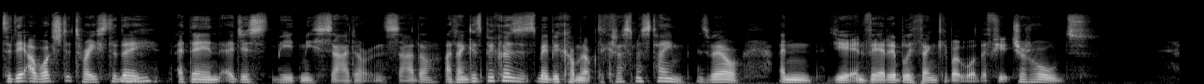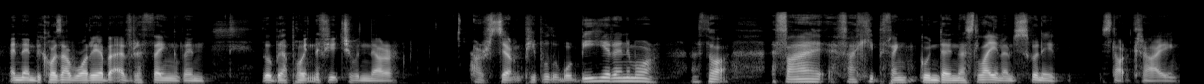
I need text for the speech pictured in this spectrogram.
Today, I watched it twice today, mm-hmm. and then it just made me sadder and sadder. I think it's because it's maybe coming up to Christmas time as well, and you invariably think about what the future holds. And then because I worry about everything, then there'll be a point in the future when there are certain people that won't be here anymore. I thought if I if I keep think going down this line, I'm just going to start crying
